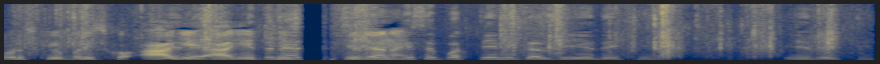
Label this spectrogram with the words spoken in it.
और उसके ऊपर इसको आगे आगे कितने अच्छे तरीके से पत्तियाँ निकलती है ये देखिए ये देखिए।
